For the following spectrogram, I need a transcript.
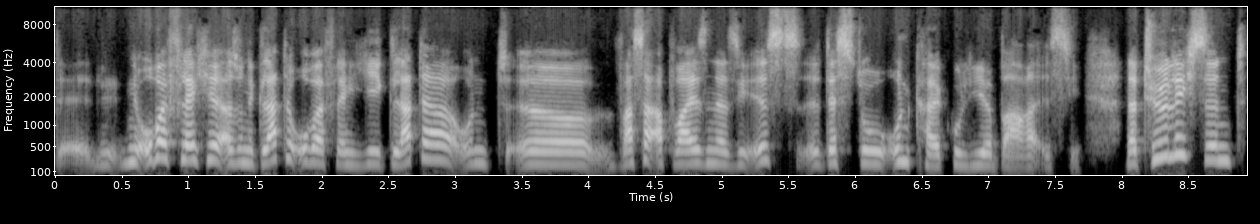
eine Oberfläche, also eine glatte Oberfläche, je glatter und äh, wasserabweisender sie ist, desto unkalkulierbarer ist sie. Natürlich sind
